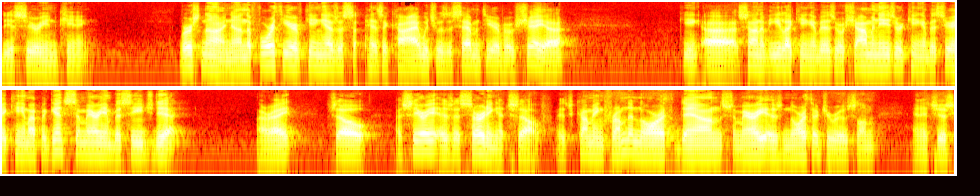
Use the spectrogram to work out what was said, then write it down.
the Assyrian king. Verse 9 Now, in the fourth year of King Hezekiah, which was the seventh year of Hoshea, king, uh, son of Elah, king of Israel, Shalmaneser, king of Assyria, came up against Samaria and besieged it. All right? So, Assyria is asserting itself. It's coming from the north down. Samaria is north of Jerusalem, and it's just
